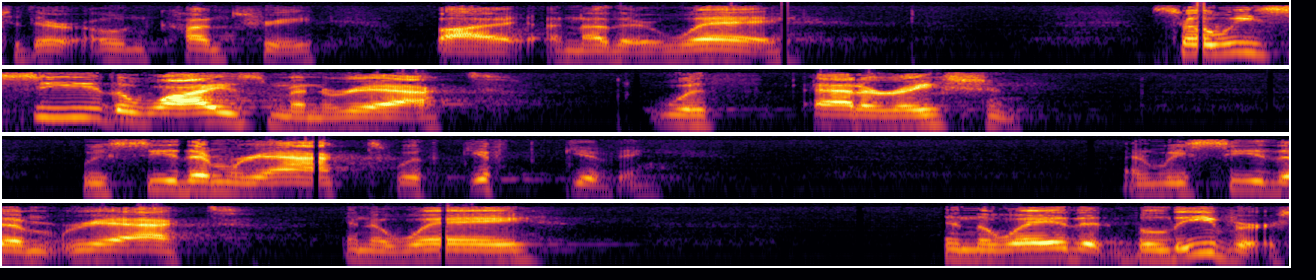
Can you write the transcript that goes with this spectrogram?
to their own country by another way. So we see the wise men react with adoration. We see them react with gift giving and we see them react in a way, in the way that believers,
